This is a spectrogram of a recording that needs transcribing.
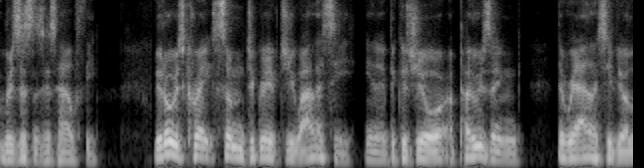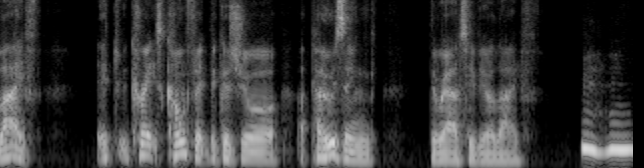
resistance is healthy. You'd always creates some degree of duality, you know, because you're opposing the reality of your life. It creates conflict because you're opposing the reality of your life. Mm-hmm.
